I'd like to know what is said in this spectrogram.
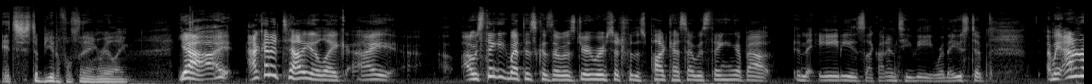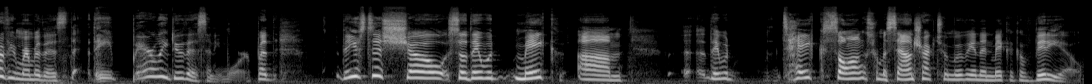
It's just a beautiful thing, really. Yeah, I I gotta tell you, like I I was thinking about this because I was doing research for this podcast. I was thinking about in the '80s, like on MTV, where they used to. I mean, I don't know if you remember this. They barely do this anymore, but they used to show. So they would make. Um, they would take songs from a soundtrack to a movie and then make like a video,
